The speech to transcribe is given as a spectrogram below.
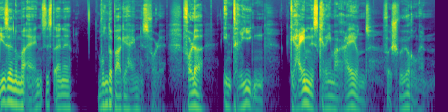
These Nummer eins ist eine wunderbar geheimnisvolle, voller Intrigen, Geheimniskrämerei und Verschwörungen.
